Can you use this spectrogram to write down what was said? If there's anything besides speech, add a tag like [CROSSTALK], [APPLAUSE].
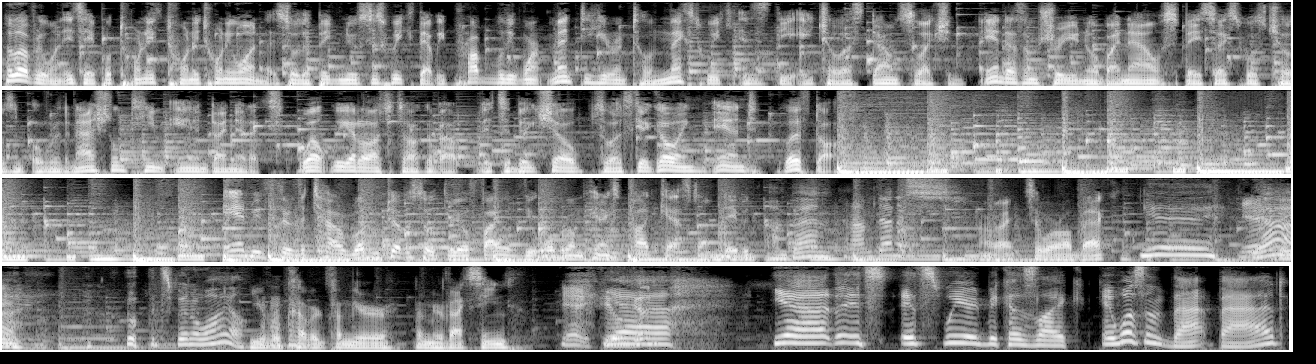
Hello, everyone. It's April 20th, 2021. So, the big news this week that we probably weren't meant to hear until next week is the HLS down selection. And as I'm sure you know by now, SpaceX was chosen over the national team and Dynetics. Well, we got a lot to talk about. It's a big show, so let's get going and lift off. And we've cleared the tower. Welcome to episode 305 of the Orbital Mechanics Podcast. I'm David. I'm Ben. And I'm Dennis. All right, so we're all back. Yay. Yeah. [LAUGHS] it's been a while. You've recovered from your from your vaccine. Yeah, you feel yeah. Yeah, it's it's weird because like it wasn't that bad,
